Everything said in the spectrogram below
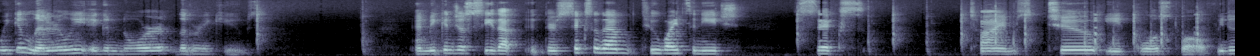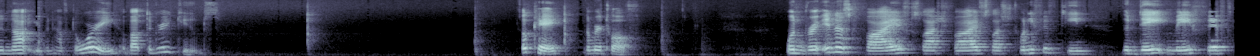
We can literally ignore the gray cubes. And we can just see that there's six of them, two whites in each, six times 2 equals 12. We do not even have to worry about the gray cubes. Okay, number 12. When written as 5 slash 5 slash 2015, the date May 5th,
